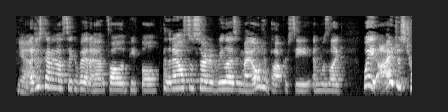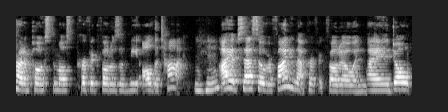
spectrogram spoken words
yeah I just kind of got sick of it, and I unfollowed people. And then I also started realizing my own hypocrisy, and was like, wait, I just try to post the most perfect photos of me all the time. mm-hmm. I obsess over finding that perfect photo, and I don't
